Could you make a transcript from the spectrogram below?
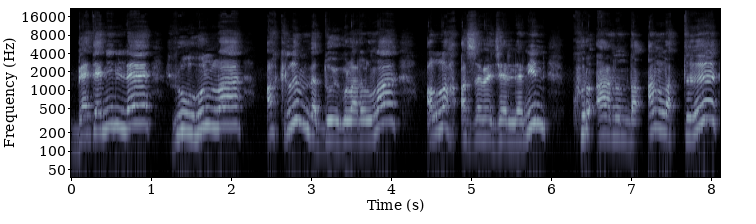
bedeninle, ruhunla, aklın ve duygularınla Allah Azze ve Celle'nin Kur'an'ında anlattığı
